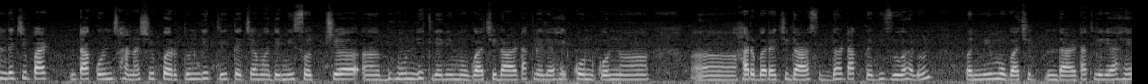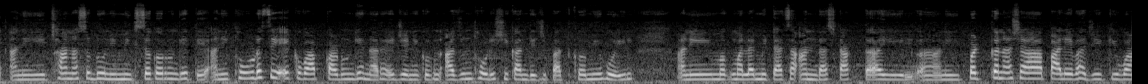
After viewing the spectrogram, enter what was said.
कांद्याची पाट टाकून छान अशी परतून घेतली. त्याच्यामध्ये मी स्वच्छ धुवून घेतलेली मुगाची डाळ टाकलेली आहे. कोण कोण हरभऱ्याची डाळसुद्धा टाकते भिजू घालून. पण मी मुगाची डाळ टाकलेली आहे आणि छान असं दोन्ही मिक्स करून घेते. आणि थोडंसे एक वाफ काढून घेणार आहे जेणेकरून अजून थोडीशी कांद्याची पात कमी होईल. आणि मग मला मिठाचा अंदाज टाकता येईल. आणि पटकन अशा पालेभाजी किंवा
